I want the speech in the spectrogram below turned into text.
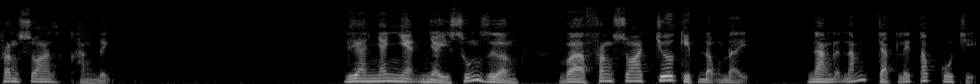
François khẳng định. Lia nhanh nhẹn nhảy xuống giường và François chưa kịp động đậy. Nàng đã nắm chặt lấy tóc cô chị.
